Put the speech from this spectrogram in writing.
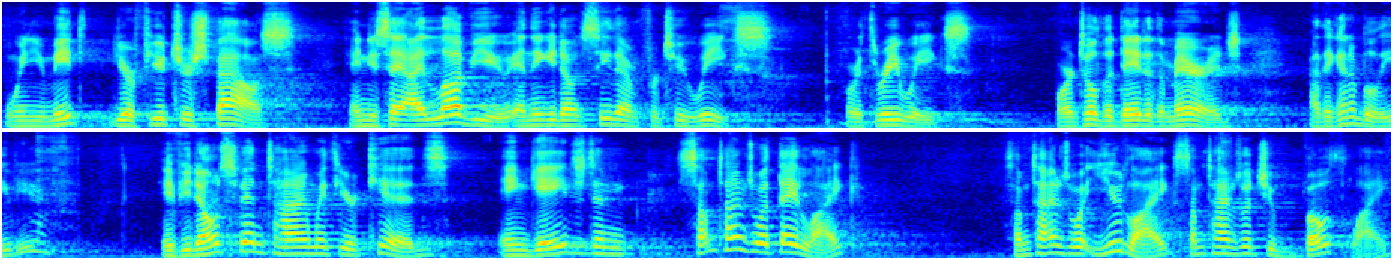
when you meet your future spouse and you say, I love you, and then you don't see them for two weeks or three weeks or until the date of the marriage, are they going to believe you? If you don't spend time with your kids engaged in sometimes what they like, sometimes what you like, sometimes what you both like,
